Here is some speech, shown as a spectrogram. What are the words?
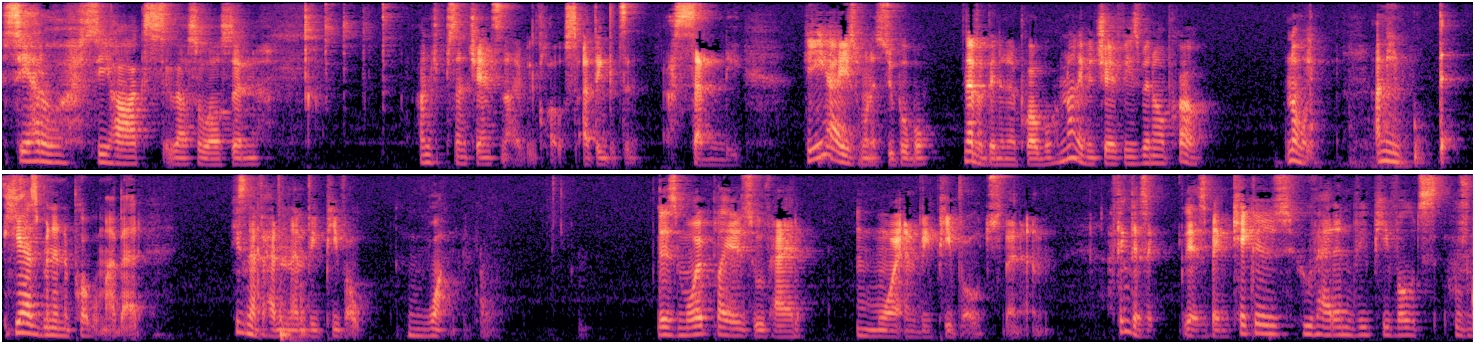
Seattle Seahawks, Russell Wilson, 100% chance, not even close. I think it's a 70. He yeah, he's won a Super Bowl. Never been in a Pro Bowl. I'm not even sure if he's been all pro. No, I mean, th- he has been in a Pro Bowl, my bad. He's never had an MVP vote. One. There's more players who've had more MVP votes than him. I think there's a there's been kickers who've had MVP votes who've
